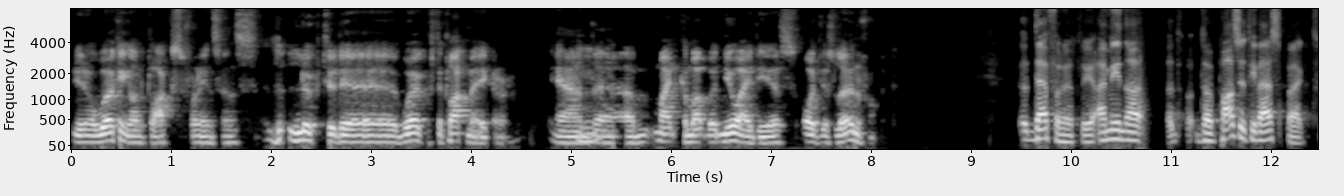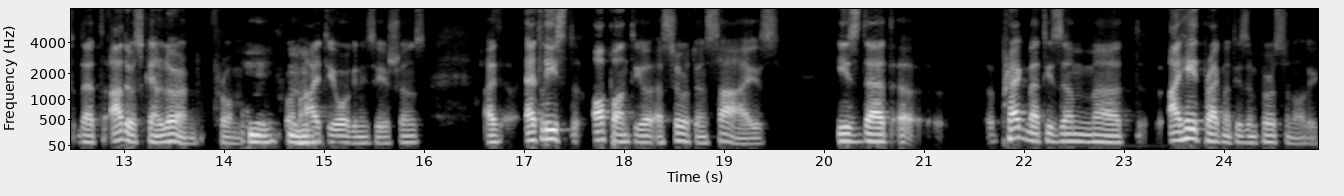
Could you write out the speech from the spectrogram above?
you know working on clocks, for instance, look to the work of the clockmaker and um, might come up with new ideas or just learn from it. Definitely. I mean, uh, the positive aspect that others can learn from Mhm, from mhm. IT organizations, at least up until a certain size, is that uh, pragmatism. Uh, I hate pragmatism personally.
